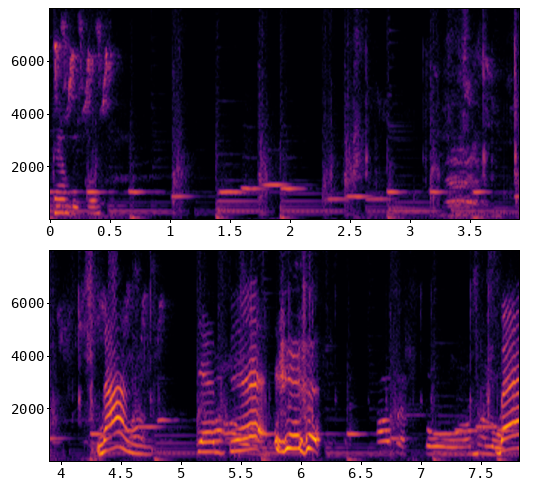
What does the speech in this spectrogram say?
แม่ไปก่อนนั่งเจ๊เจ๊เข้าแบบโตแล้วมาลงแม่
